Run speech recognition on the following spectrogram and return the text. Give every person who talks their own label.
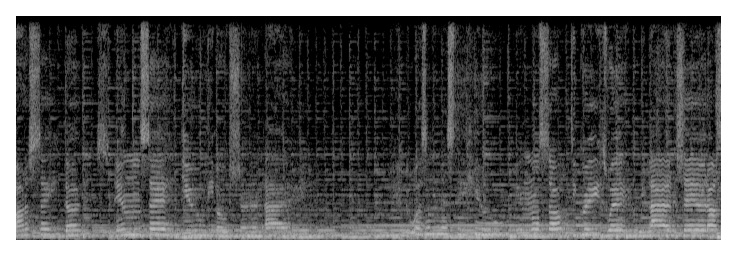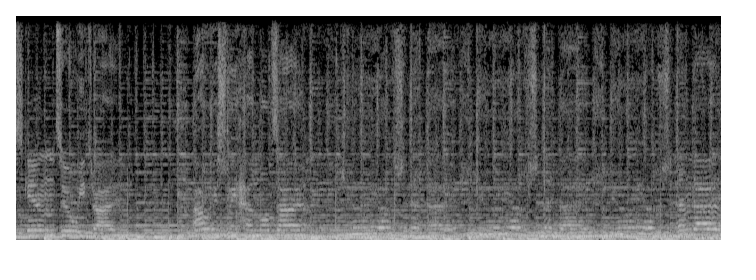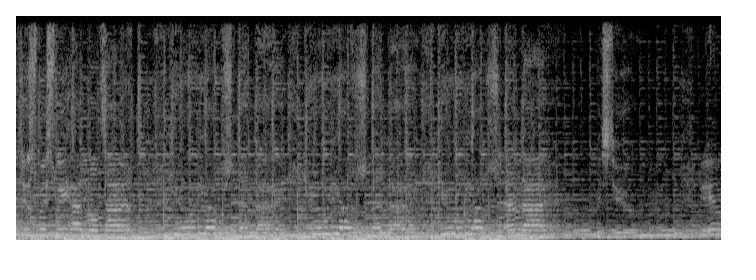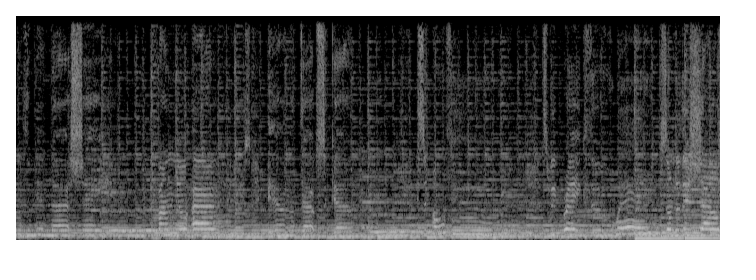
Speaker 1: water saved does Inside you, the ocean, and I. It was a misty hue in those salty graves where we lied and shared. Under this shallow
